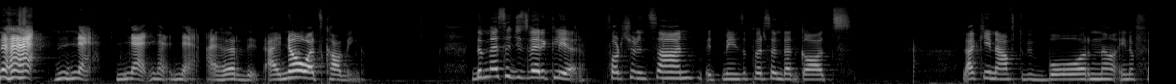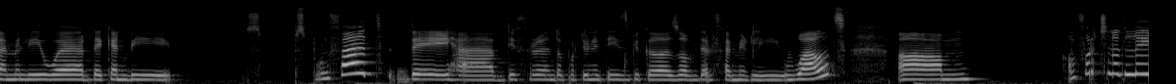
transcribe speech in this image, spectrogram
Nah, nah, nah, nah, nah. I heard it. I know what's coming. The message is very clear. Fortunate son, it means a person that got lucky enough to be born in a family where they can be spoon fed. They have different opportunities because of their family wealth. Um, unfortunately,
